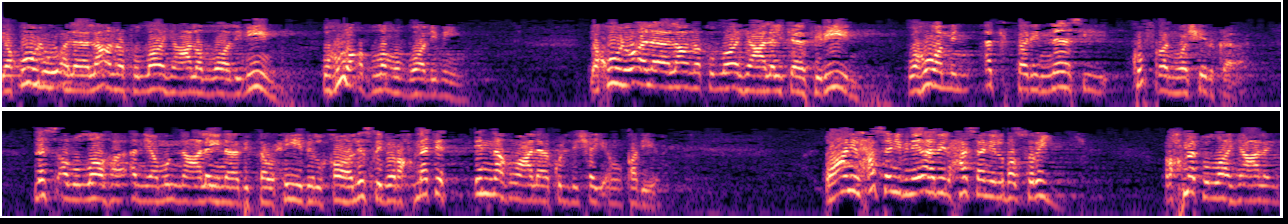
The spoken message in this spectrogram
يقول ألا لعنة الله على الظالمين؟ وهو أظلم الظالمين. يقول ألا لعنة الله على الكافرين؟ وهو من أكثر الناس كفرا وشركا. نسأل الله أن يمن علينا بالتوحيد الخالص برحمته إنه على كل شيء قدير. وعن الحسن بن أبي الحسن البصري رحمة الله عليه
